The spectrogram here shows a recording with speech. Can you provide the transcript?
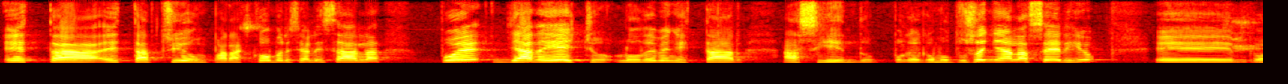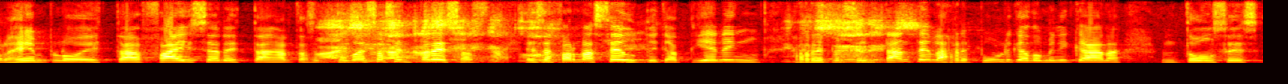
esta, esta acción para comercializarla, pues ya de hecho lo deben estar haciendo. Porque como tú señalas, Sergio, eh, por ejemplo, está Pfizer, están altas, todas esas empresas, esas farmacéuticas tienen representantes en la República Dominicana, entonces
